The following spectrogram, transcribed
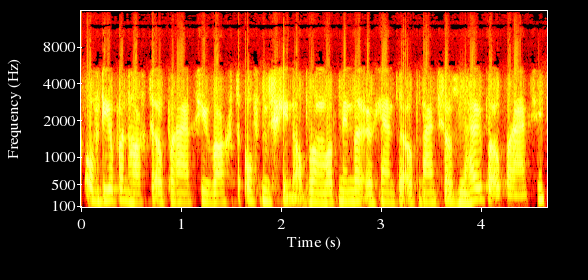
Of die op een hartoperatie wacht. Of misschien op een wat minder urgente operatie zoals een heupoperatie.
